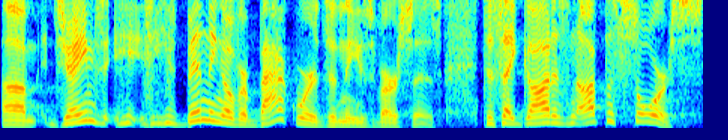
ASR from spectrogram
Um, James, he, he's bending over backwards in these verses to say God is not the source.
